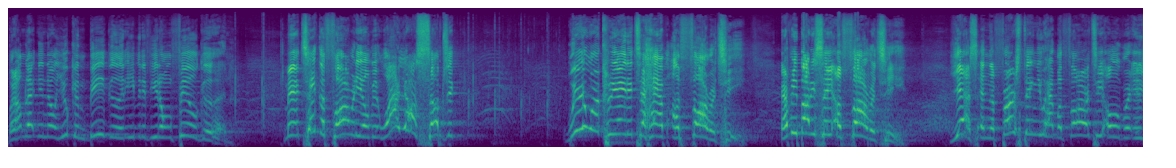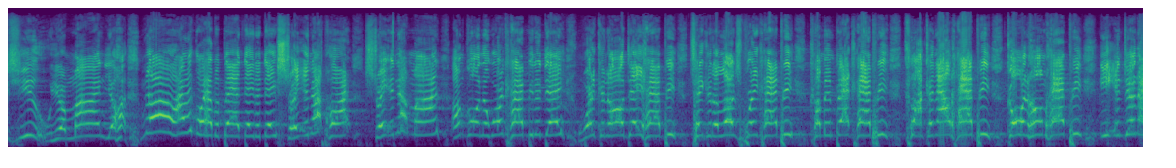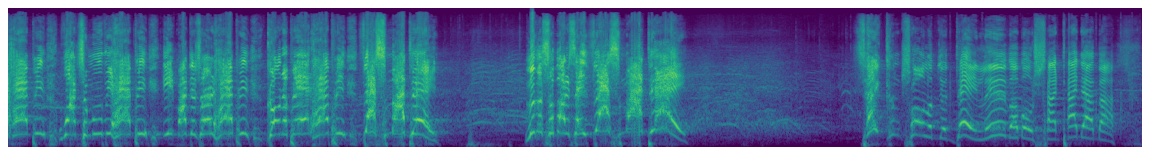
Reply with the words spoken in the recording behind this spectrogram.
But I'm letting you know you can be good even if you don't feel good. Man, take authority over it. Why are y'all subject? We were created to have authority. Everybody say authority. Yes, and the first thing you have authority over is you, your mind, your heart. No, I ain't gonna have a bad day today. Straighten up heart, straighten up mind. I'm going to work happy today, working all day happy, taking a lunch break happy, coming back happy,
